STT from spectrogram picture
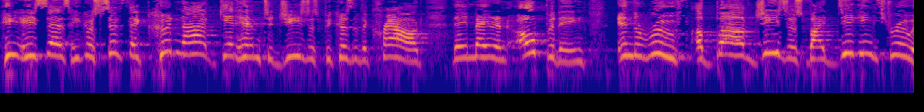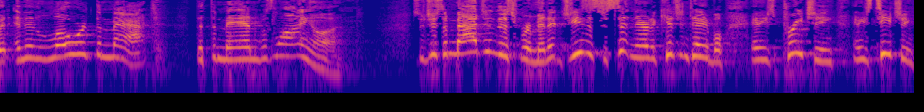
he, he says, he goes, since they could not get him to Jesus because of the crowd, they made an opening in the roof above Jesus by digging through it and then lowered the mat that the man was lying on. So just imagine this for a minute. Jesus is sitting there at a kitchen table and he's preaching and he's teaching,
